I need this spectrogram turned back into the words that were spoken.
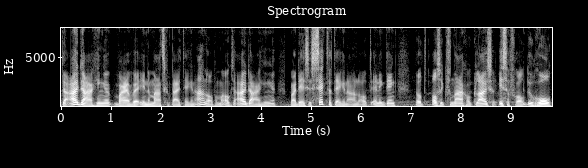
de uitdagingen waar we in de maatschappij tegenaan lopen, maar ook de uitdagingen waar deze sector tegenaan loopt. En ik denk dat als ik vandaag ook luister, is er vooral de rol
